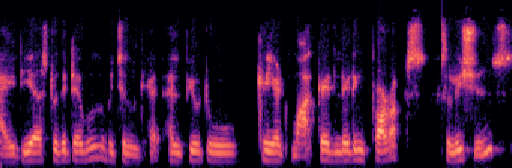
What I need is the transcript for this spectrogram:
ideas to the table which will help you to create market leading products solutions.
